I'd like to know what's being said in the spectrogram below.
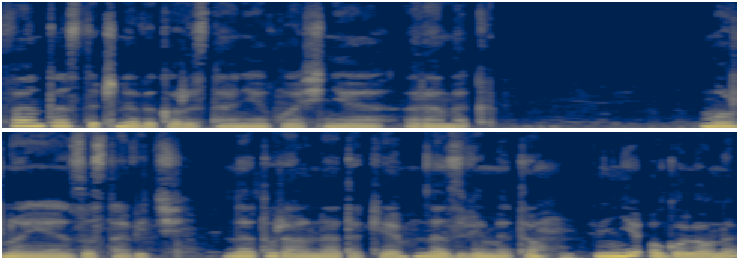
fantastyczne wykorzystanie właśnie ramek. Można je zostawić naturalne, takie nazwijmy to nieogolone.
